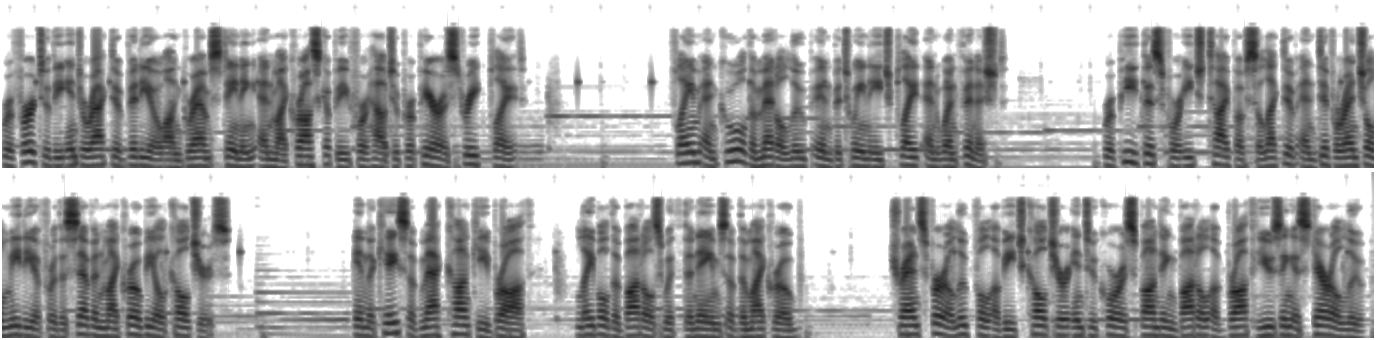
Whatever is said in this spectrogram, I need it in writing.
Refer to the interactive video on gram staining and microscopy for how to prepare a streak plate. Flame and cool the metal loop in between each plate and when finished. Repeat this for each type of selective and differential media for the 7 microbial cultures. In the case of MacConkey broth, Label the bottles with the names of the microbe. Transfer a loopful of each culture into corresponding bottle of broth using a sterile loop.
